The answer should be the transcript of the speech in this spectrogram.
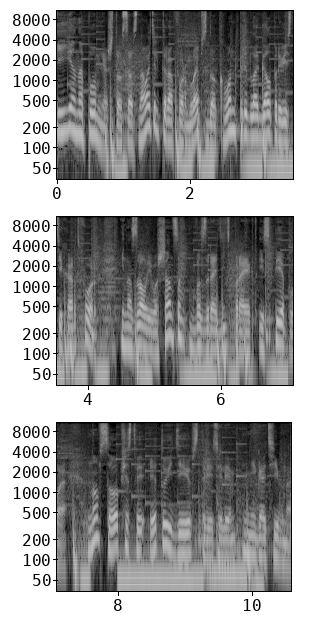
И я напомню, что сооснователь Terraform Labs До Квон предлагал провести хардфорк и назвал его шансом возродить проект из пепла, но в сообществе эту идею встретили негативно.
